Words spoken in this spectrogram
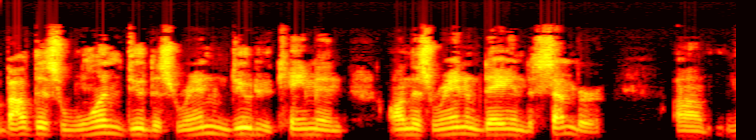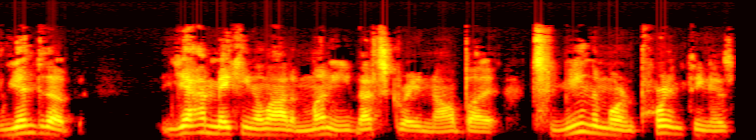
about this one dude, this random dude who came in on this random day in December, um, we ended up, yeah, making a lot of money. That's great and all, but to me, the more important thing is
